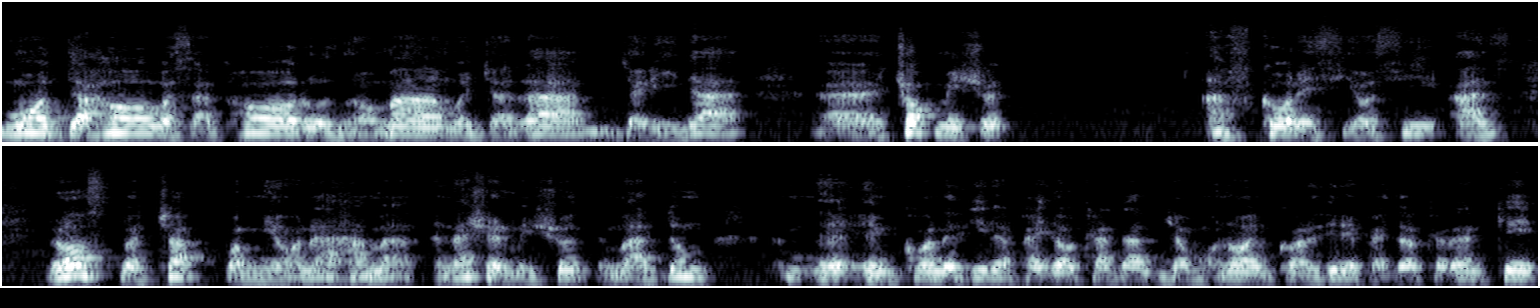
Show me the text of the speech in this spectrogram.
ما ده ها و صدها روزنامه مجله جریده چاپ می‌شد. افکار سیاسی از راست و چپ و میانه همه نشر می‌شد. مردم امکان زیر پیدا کردن جوان ها امکان زیر پیدا کردن که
